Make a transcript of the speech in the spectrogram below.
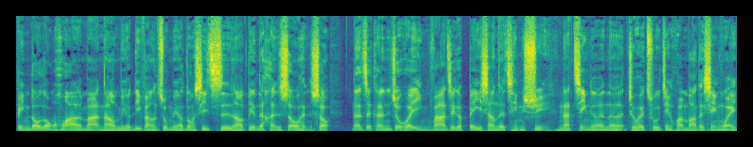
冰都融化了嘛，然后没有地方住，没有东西吃，然后变得很瘦很瘦。那这可能就会引发这个悲伤的情绪，那进而呢就会促进环保的行为。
